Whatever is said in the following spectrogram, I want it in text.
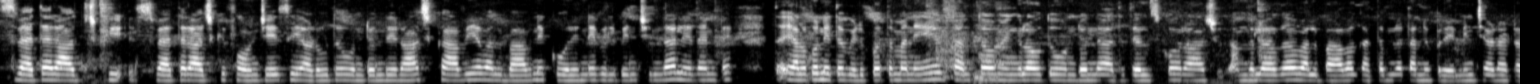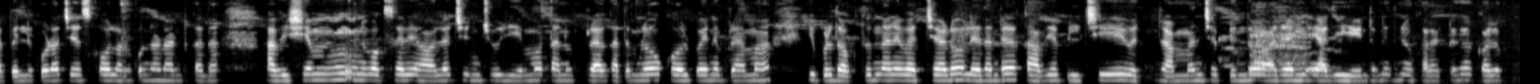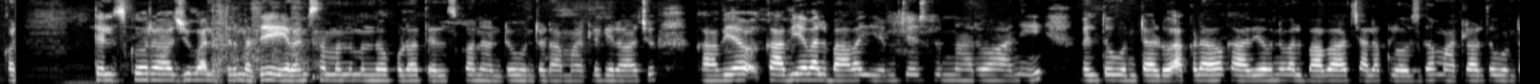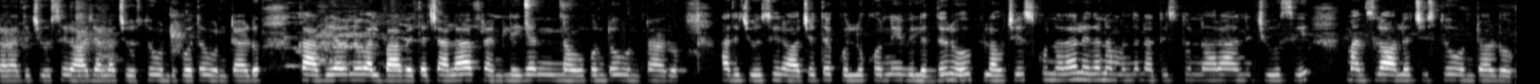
శ్వేతరాజ్కి శ్వేతరాజ్కి phone చేసి అడుగుతూ ఉంటుంది. రాజ్ కావ్య వాళ్ళ బావని కోరిండే పిలిపించిందా లేదంటే ఎలాగో నీతో విడిపోతామని తనతో మింగిల్ అవుతూ ఉంటుంది. అది తెలుసుకో రాజు. అందులోగా వాళ్ళ బావ గతంలో తను ప్రేమించాడట. పెళ్ళి కూడా చేసుకోవాలనుకున్నాడంట కదా. ఆ విషయం నువ్వు ఒకసారి ఆలోచించు. ఏమో తను ప్ర గతంలో కోల్పోయిన ప్రేమ ఇప్పుడు దొక్కుతుందని వచ్చాడో లేదంటే కావ్య పిలిచి రమ్మని చెప్పిందో అదే అది ఏంటనేది నువ్వు కరెక్ట్గా কল తెలుసుకో రాజు వాళ్ళిద్దరి మధ్య ఎలాంటి సంబంధం ఉందో కూడా తెలుసుకొని అంటూ ఉంటాడు. ఆ మాటలకి రాజు కావ్య కావ్య వాళ్ళ బావ ఏం చేస్తున్నారో? అని వెళ్తూ ఉంటాడు. అక్కడ కావ్య ఉన్న వాళ్ళ బావ చాలా క్లోజ్గా మాట్లాడుతూ ఉంటారు అది చూసి రాజు అలా చూస్తూ ఉండిపోతూ ఉంటాడు. కావ్య ఉన్న వాళ్ళ బావ అయితే చాలా ఫ్రెండ్లీగా నవ్వుకుంటూ ఉంటారు. అది చూసి రాజు అయితే కొల్లుకొని వీళ్ళిద్దరూ లవ్ చేసుకున్నారా లేదా? నా ముందు నటిస్తున్నారా? అని చూసి మనసులో ఆలోచిస్తూ ఉంటాడు.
